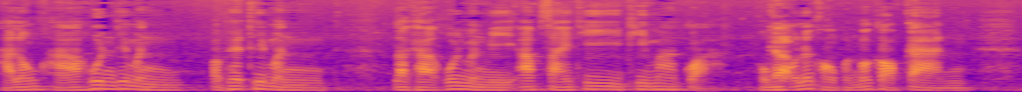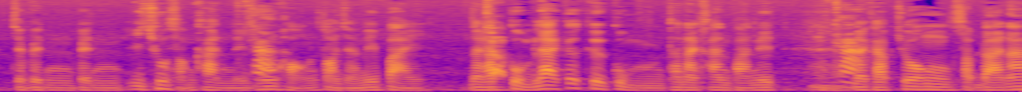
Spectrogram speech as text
หาลงหาหุ้นที่มันประเภทที่มันราคาหุ้นมันมีอัพไซด์ที่ที่มากกว่า ผมครัมบ องเรื่องของผลประกอบการ จะเป็นเป็นอิชชูสำคัญในช่วงค่ะของต่อจากนี้ไป นะครับครับกลุ่มแรกก็คือกลุ่มธนาคารพาณิชย์ค่ะนะครับช่วงสัปดาห์หน้า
